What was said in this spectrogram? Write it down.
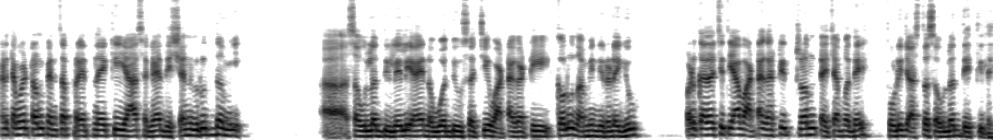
आणि त्यामुळे ट्रम्प यांचा प्रयत्न आहे की या सगळ्या देशांविरुद्ध मी सवलत दिलेली आहे. नव्वद दिवसाची वाटाघाटी करून आम्ही निर्णय घेऊ. पण कदाचित या वाटाघाटीत ट्रम्प त्याच्यामध्ये थोडी जास्त सवलत देतीलही.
